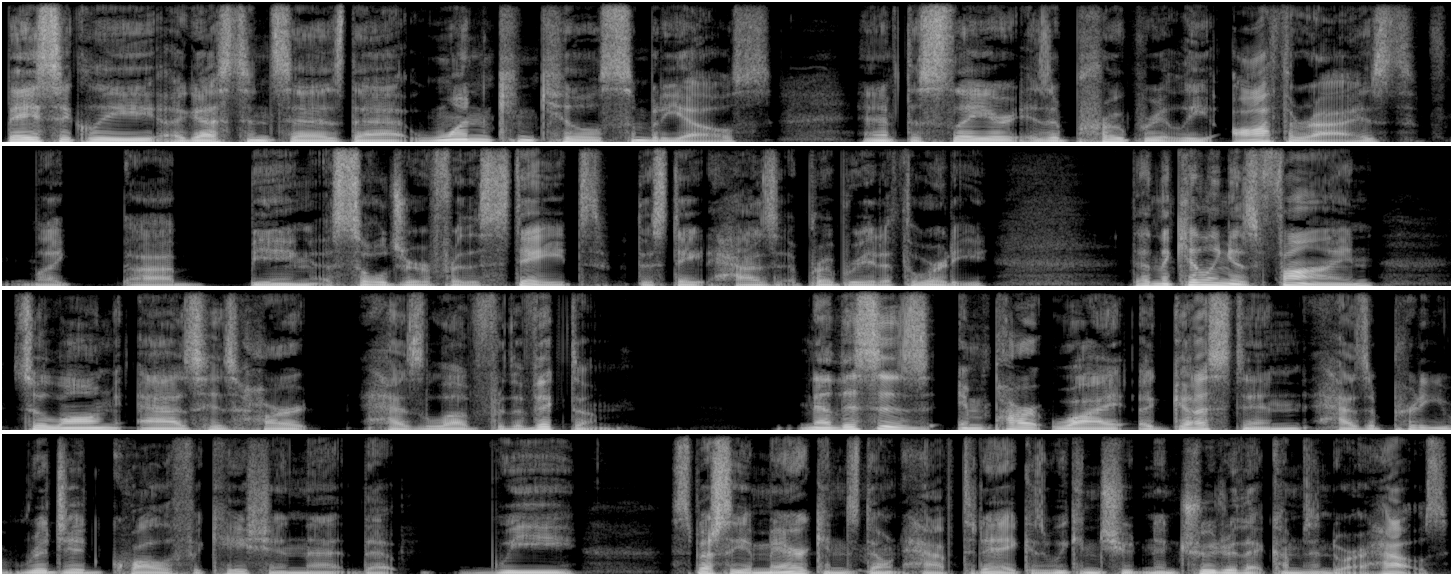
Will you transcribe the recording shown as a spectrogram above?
Basically, Augustine says that one can kill somebody else, and if the slayer is appropriately authorized, like uh, being a soldier for the state, the state has appropriate authority, then the killing is fine so long as his heart has love for the victim. Now, this is in part why Augustine has a pretty rigid qualification that, that we, especially Americans, don't have today, because we can shoot an intruder that comes into our house.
